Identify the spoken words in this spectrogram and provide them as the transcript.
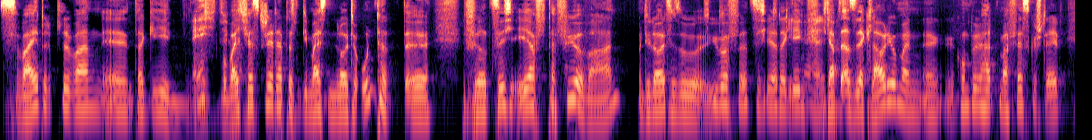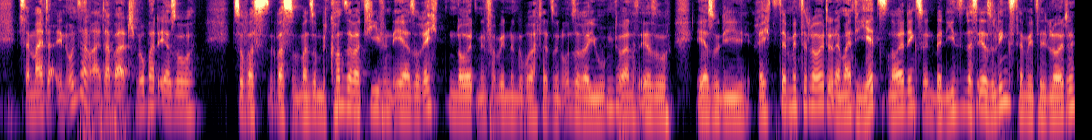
zwei Drittel waren äh, dagegen. Echt? Wobei ich festgestellt habe, dass die meisten Leute unter äh, 40 eher dafür waren und die Leute so über 40 eher dagegen. Ich glaube, also der Claudio, mein äh, Kumpel, hat mal festgestellt, dass er meinte, in unserem Alter war Schnurrbart eher so so was, was man so mit konservativen, eher so rechten Leuten in Verbindung gebracht hat. So in unserer Jugend waren das eher so, eher so die rechts der Mitte Leute. Und er meinte jetzt, neuerdings so in Berlin sind das eher so links der Mitte die Leute.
